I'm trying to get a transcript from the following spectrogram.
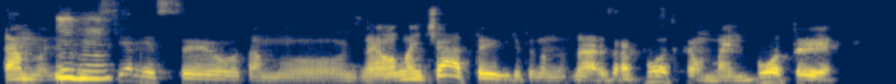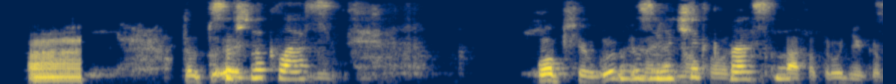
Там mm-hmm. сервисы, там, не знаю, онлайн-чаты, где-то нам нужна разработка, онлайн-боты. А, Слушай, ну класс. В группе, Звучит наверное, около классно. 100 сотрудников.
